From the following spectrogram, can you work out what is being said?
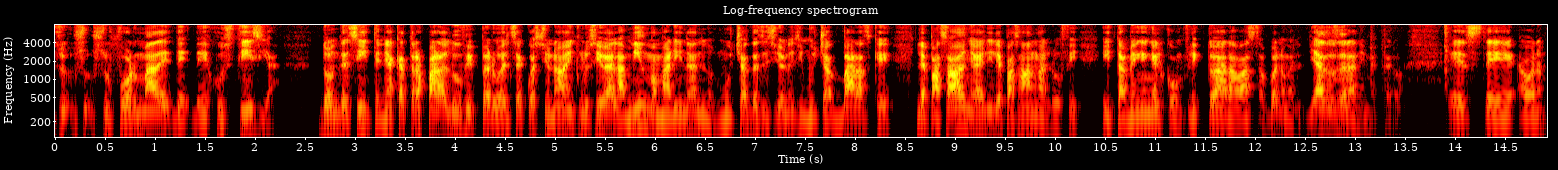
su, forma de, justicia, donde sí, tenía que atrapar a Luffy, pero él se cuestionaba inclusive a la misma Marina en muchas decisiones y muchas varas que le pasaban a él y le pasaban a Luffy, y también en el conflicto de Arabasta. Bueno, ya eso es el anime, pero este, ah, bueno,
